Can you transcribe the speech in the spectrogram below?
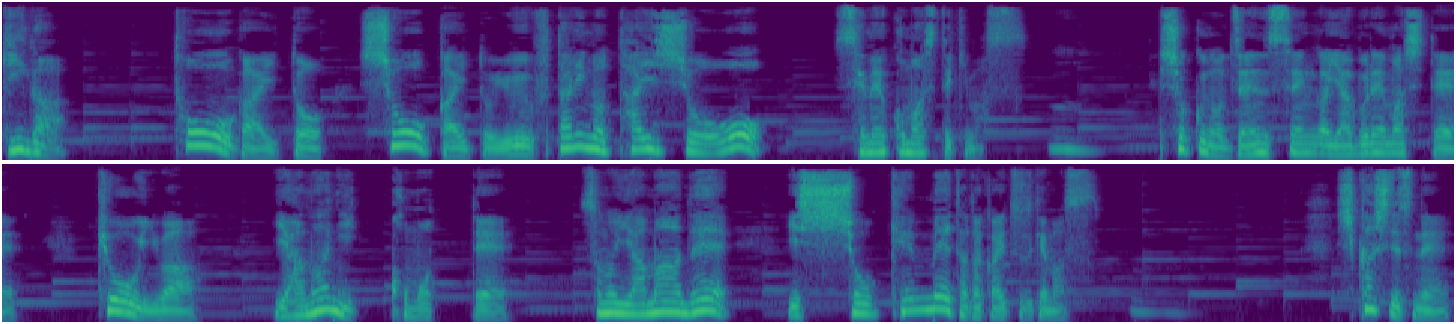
義が、当該と商海という二人の大将を攻め込ませてきます。うん。蜀の前線が敗れまして、脅威は山にこもって、その山で一生懸命戦い続けます。しかしですね、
